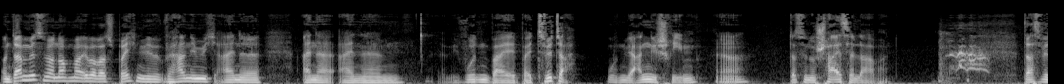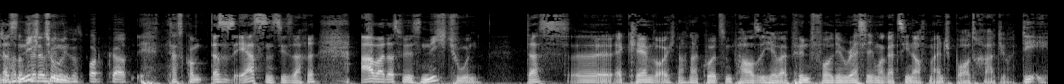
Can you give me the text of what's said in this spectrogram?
und dann müssen wir noch mal über was sprechen. Wir, wir haben nämlich eine eine eine wir wurden bei bei Twitter wurden wir angeschrieben, ja, dass wir nur Scheiße labern. Dass wir das, das nicht tun. Das kommt, das ist erstens die Sache, aber dass wir es nicht tun, das äh, erklären wir euch nach einer kurzen Pause hier bei Pinfall, dem Wrestling Magazin auf meinsportradio.de.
